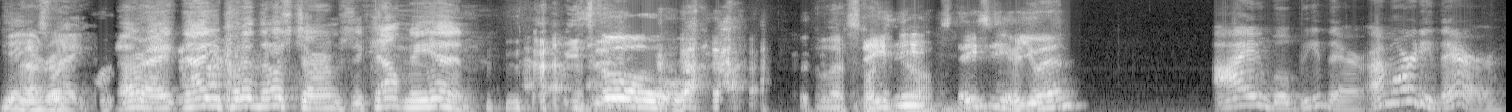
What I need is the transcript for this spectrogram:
Yeah, That's you're what- right. All right, now you put in those terms. You count me in. He's in. Oh, Let's Stacy. Stacy, are you in? I will be there. I'm already there.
